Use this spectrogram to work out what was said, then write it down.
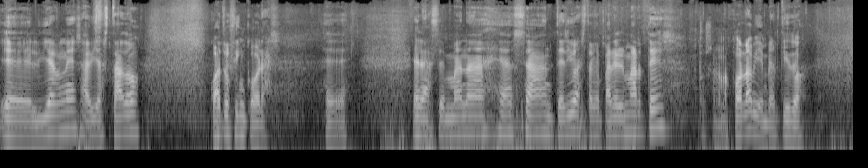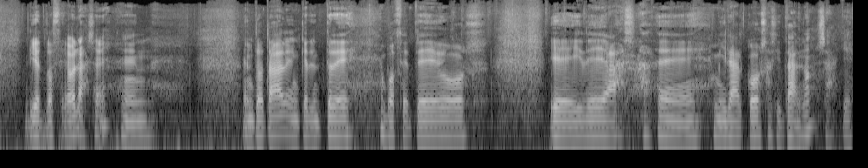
el viernes había estado 4 o 5 horas. Eh, en la semana esa anterior, hasta que paré el martes, pues a lo mejor había invertido 10-12 horas eh, en, total, en que entre boceteos, eh, ideas, mirar cosas y tal, ¿no? O sea, que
